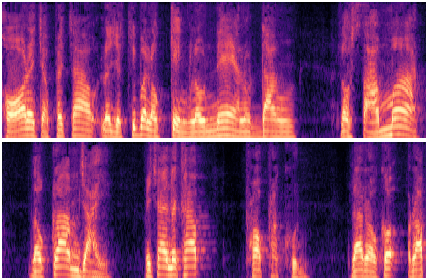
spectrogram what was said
ขออะไรจากพระเจ้า เราอย่าคิดว่าเราเก่งเราแน่เราดัง เราสามารถเรากล้ามใหญ่ ไม่ใช่นะครับ เพราะพระคุณและเราก็รับ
